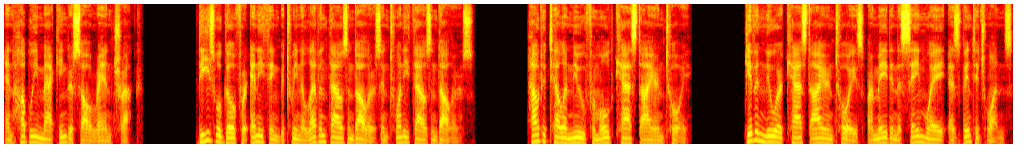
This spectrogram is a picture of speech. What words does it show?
and Hubley Mack Ingersoll Rand truck. These will go for anything between $11,000 and $20,000. How to tell a new from old cast iron toy. Given newer cast iron toys are made in the same way as vintage ones,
